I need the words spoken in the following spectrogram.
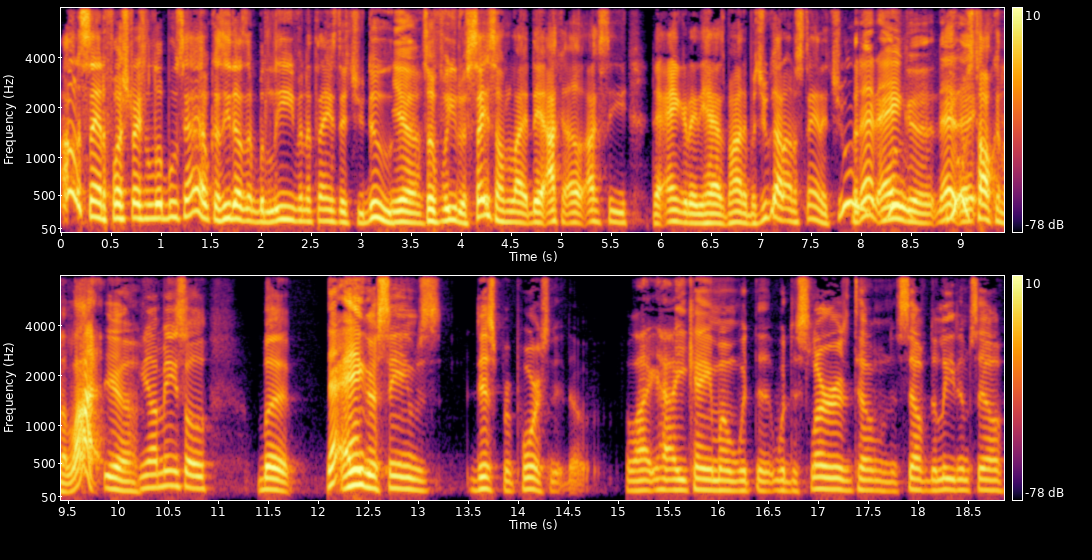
I understand the frustration Lil Boots have because he doesn't believe in the things that you do. yeah. So for you to say something like that, I can uh, I see the anger that he has behind it. But you got to understand that you. But that you- anger, that you was talking a lot. yeah, You know what I mean? So, but that anger seems disproportionate though. Like how he came on with the with the slurs and telling him to self delete himself,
